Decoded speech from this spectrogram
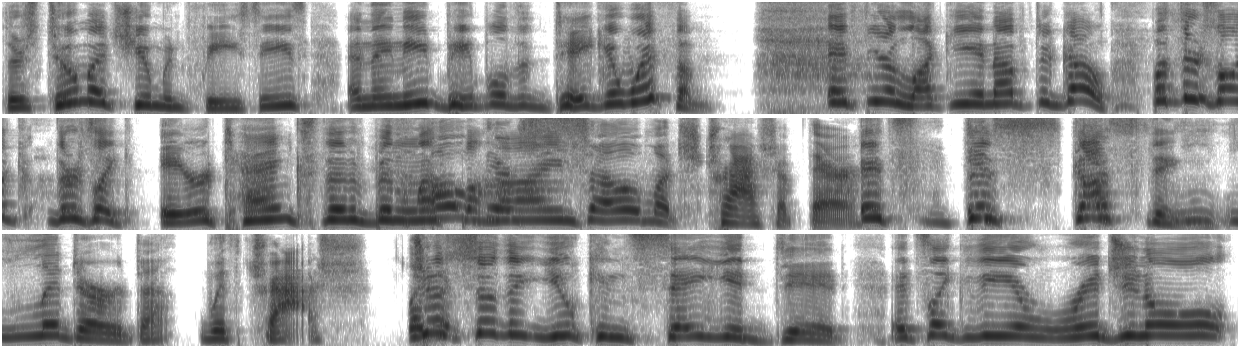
there's too much human feces, and they need people to take it with them. If you're lucky enough to go. But there's like there's like air tanks that have been left oh, behind. there's so much trash up there. it's disgusting. L- littered with trash. Like just so that you can say you did. It's like the original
